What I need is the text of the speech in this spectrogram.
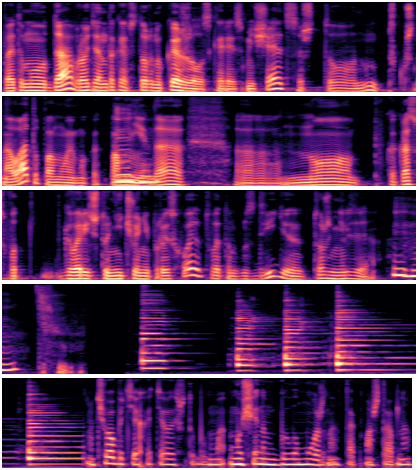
Поэтому, да, вроде она такая в сторону casual скорее смещается, что, ну, скучновато, по-моему, как по мне, Мгм. да, а, но как раз вот говорить, что ничего не происходит в этом сдвиге, тоже нельзя. Мгм. А Чего бы тебе хотелось, чтобы мужчинам было можно так масштабно?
